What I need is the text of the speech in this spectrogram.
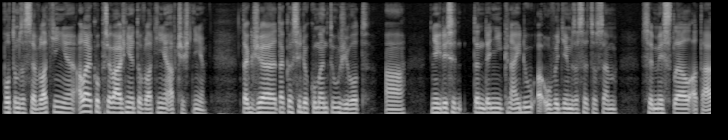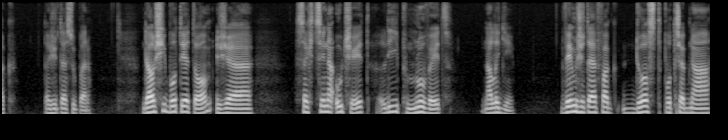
potom zase v latině, ale jako převážně je to v latině a v češtině. Takže takhle si dokumentuju život a někdy si ten deník najdu a uvidím zase, co jsem si myslel a tak. Takže to je super. Další bod je to, že se chci naučit líp mluvit na lidi. Vím, že to je fakt dost potřebná,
